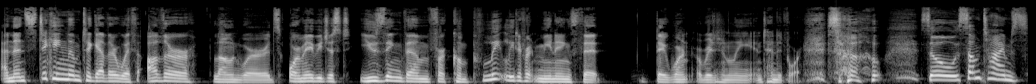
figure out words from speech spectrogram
and then sticking them together with other loan words, or maybe just using them for completely different meanings that they weren't originally intended for. So, so sometimes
